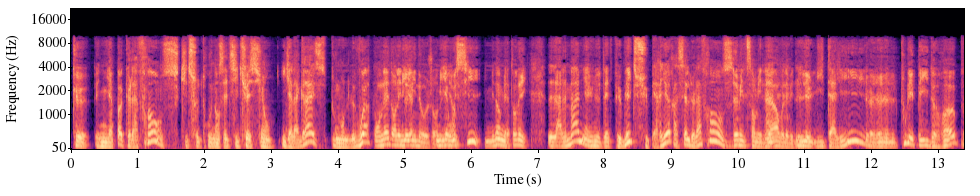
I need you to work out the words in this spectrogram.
qu'il n'y a pas que la France qui se trouve dans cette situation. Il y a la Grèce, tout le monde le voit. On est dans les dominos aujourd'hui. Mais il y a hein. aussi, mais non, mais attendez, l'Allemagne a une dette publique supérieure à celle de la France. 2100 milliards, vous l'avez dit. L'Italie, tous les pays d'Europe,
